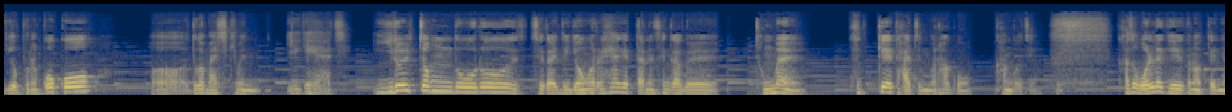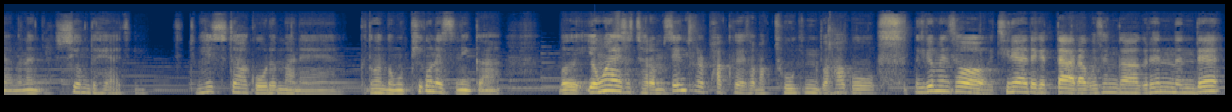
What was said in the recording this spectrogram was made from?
이어폰을 꽂고 어, 누가 말 시키면 얘기해야지. 이럴 정도로 제가 이제 영어를 해야겠다는 생각을 정말 굳게 다짐을 하고 간 거죠. 가서 원래 계획은 어땠냐면은 수영도 해야지. 좀 헬스도 하고 오랜만에 그동안 너무 피곤했으니까 뭐 영화에서처럼 센트럴 파크에서 막 조깅도 하고 뭐 이러면서 지내야 되겠다라고 생각을 했는데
